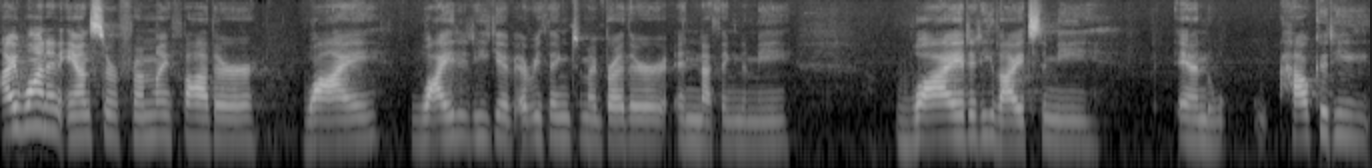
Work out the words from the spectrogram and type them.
I want an answer from my father. Why? Why did he give everything to my brother and nothing to me? Why did he lie to me? And how could he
